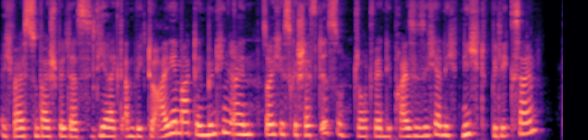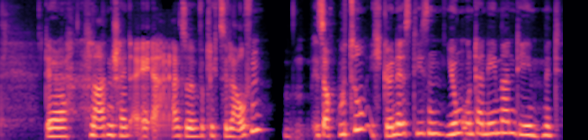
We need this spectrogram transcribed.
Ich weiß zum Beispiel, dass direkt am Viktualienmarkt in München ein solches Geschäft ist und dort werden die Preise sicherlich nicht billig sein. Der Laden scheint äh, also wirklich zu laufen. Ist auch gut so. Ich gönne es diesen jungen Unternehmern, die mit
